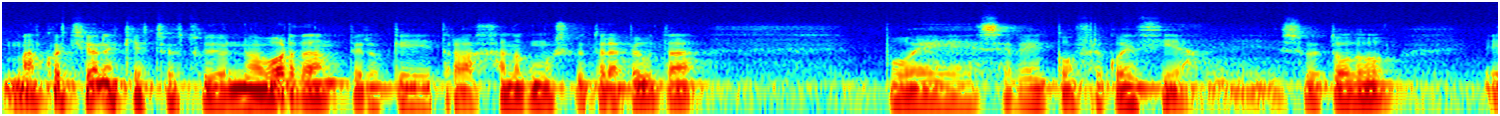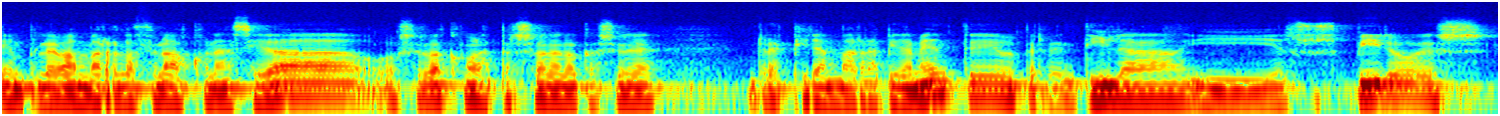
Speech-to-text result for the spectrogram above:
más cuestiones que estos estudios no abordan, pero que trabajando como psicoterapeuta pues se ven con frecuencia, eh, sobre todo en problemas más relacionados con ansiedad, observas cómo las personas en ocasiones respiran más rápidamente o hiperventilan y el suspiro es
